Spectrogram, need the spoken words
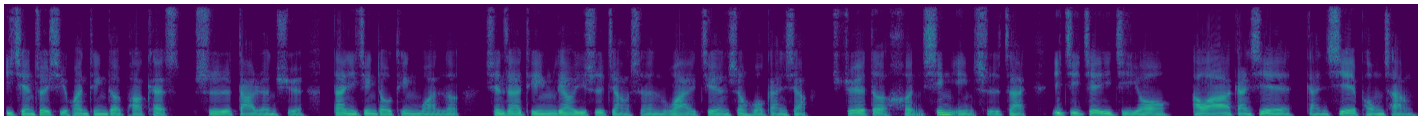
以前最喜欢听的 podcast 是大人学，但已经都听完了。现在听廖医师讲神外兼生活感想，觉得很新颖实在，一集接一集哦。好啊，感谢感谢捧场，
